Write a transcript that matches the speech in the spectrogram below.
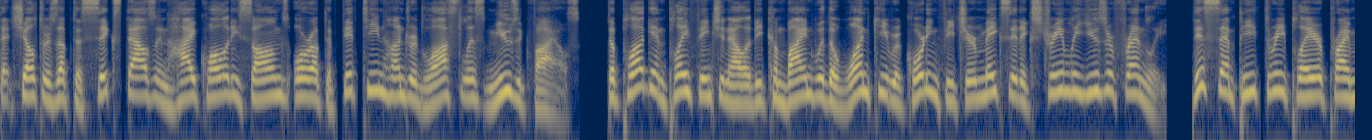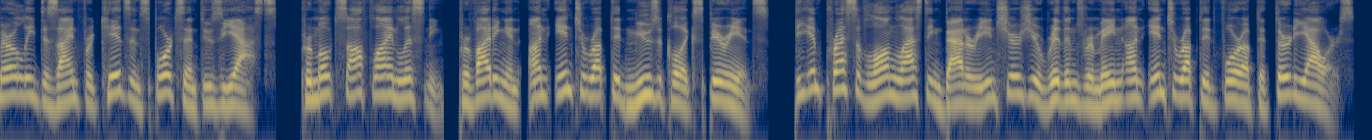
that shelters up to 6,000 high-quality songs or up to 1,500 lossless music files. The plug-and-play functionality combined with a one-key recording feature makes it extremely user-friendly. This MP3 player, primarily designed for kids and sports enthusiasts, promotes offline listening, providing an uninterrupted musical experience. The impressive long-lasting battery ensures your rhythms remain uninterrupted for up to 30 hours.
